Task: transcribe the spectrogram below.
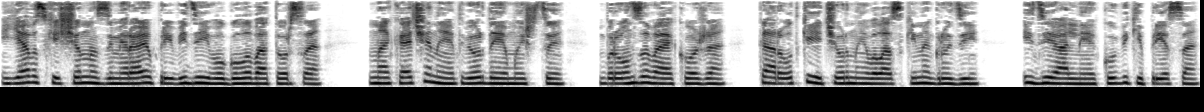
Я восхищенно замираю при виде его голого торса. Накачанные твердые мышцы, бронзовая кожа, короткие черные волоски на груди, идеальные кубики пресса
